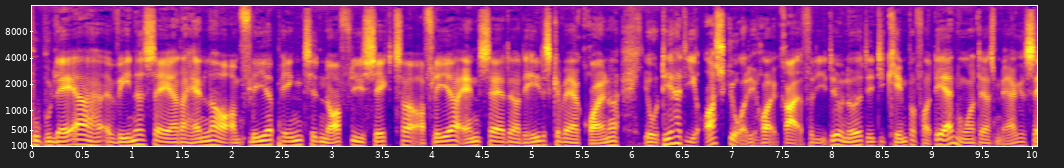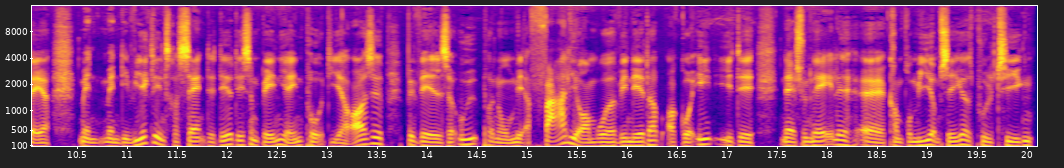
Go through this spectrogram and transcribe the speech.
populære vindersager, der handler om flere penge til den offentlige sektor og flere ansatte, og det hele skal være grønnere. Jo, det har de også gjort i høj grad, fordi det er jo noget af det, de kæmper for. Det er nogle af deres mærkesager. Men, men det virkelig interessante, det er jo det, som Benny er inde på. De har også bevæget sig ud på nogle mere farlige områder ved netop at gå ind i det nationale øh, kompromis om sikkerhedspolitikken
